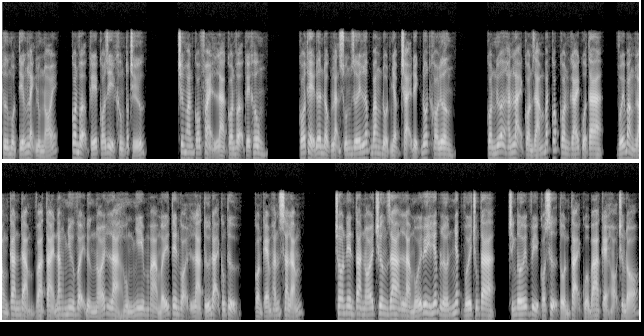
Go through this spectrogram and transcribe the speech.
hư một tiếng lạnh lùng nói, con vợ kế có gì không tốt chứ? Trương Hoán có phải là con vợ kế không? Có thể đơn độc lặn xuống dưới lớp băng đột nhập trại địch đốt kho lương. Còn nữa hắn lại còn dám bắt cóc con gái của ta, với bằng lòng can đảm và tài năng như vậy đừng nói là Hùng Nhi mà mấy tên gọi là tứ đại công tử, còn kém hắn xa lắm. Cho nên ta nói trương gia là mối uy hiếp lớn nhất với chúng ta, chính đối vì có sự tồn tại của ba kẻ họ trương đó.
